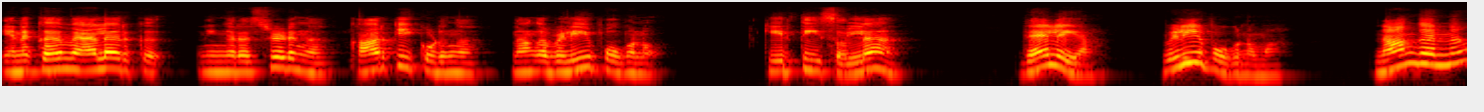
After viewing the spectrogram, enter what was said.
எனக்கு வேலை இருக்குது நீங்கள் ரெஸ்ட் எடுங்க. கார்கி கொடுங்க. நாங்கள் வெளியே போகணும். கீர்த்தி சொல்ல. வேலையா? வெளியே போகணுமா? நாங்க என்ன?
